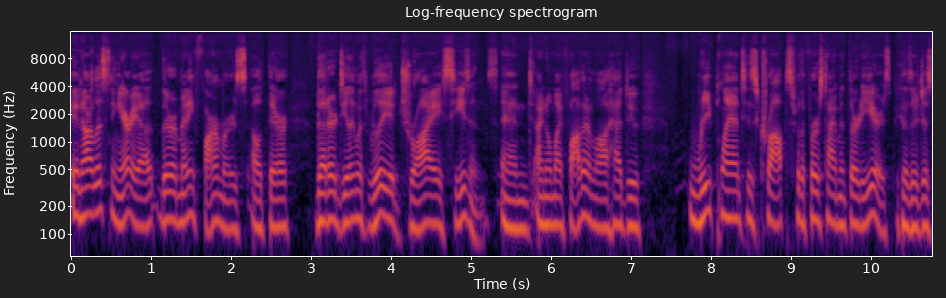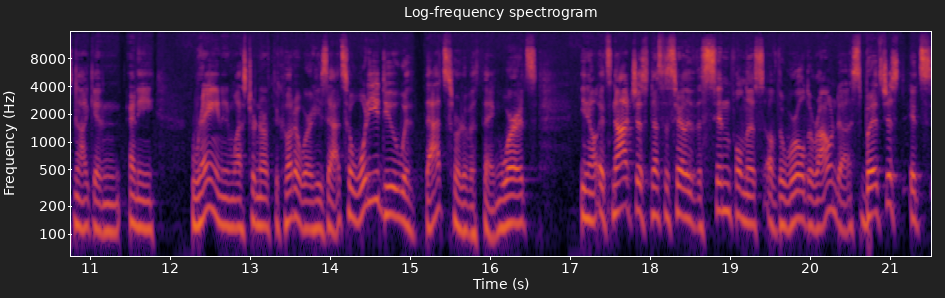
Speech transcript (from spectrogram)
in our listening area, there are many farmers out there that are dealing with really dry seasons, and I know my father-in-law had to replant his crops for the first time in 30 years because they're just not getting any rain in western North Dakota where he's at. So what do you do with that sort of a thing where it's you know, it's not just necessarily the sinfulness of the world around us, but it's just it's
